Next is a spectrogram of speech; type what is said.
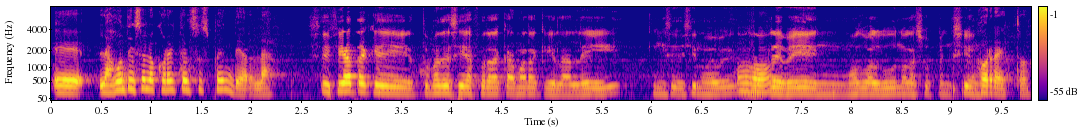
Eh, ¿La Junta hizo lo correcto en suspenderla? Sí, fíjate que tú me decías fuera de cámara que la ley 1519 no prevé en modo alguno la suspensión. Correcto.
